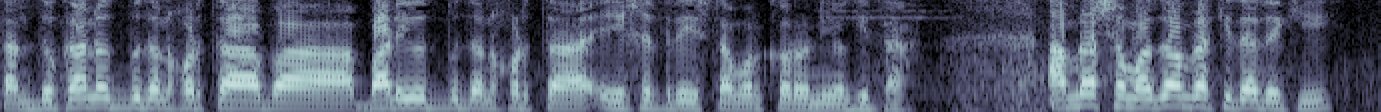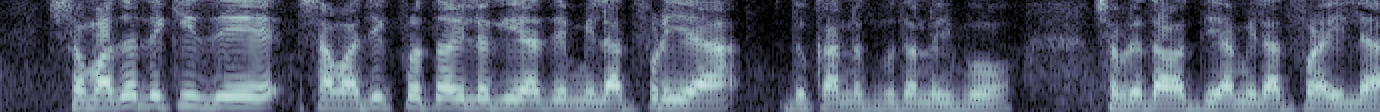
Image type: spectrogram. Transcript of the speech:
তার দোকান উদ্বোধন কর্তা বা বাড়ি উদ্বোধন কর্তা এই ক্ষেত্রে ইসলামর করণীয় গীতা আমরা সমাজও আমরা কিতা দেখি সমাজও দেখি যে সামাজিক প্রথা হইল গিয়া যে মিলাদ ফুড়িয়া দোকান উদ্বোধন হইব, সবরে দাওয়াত দিয়া মিলাদ ফুড়াইলা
